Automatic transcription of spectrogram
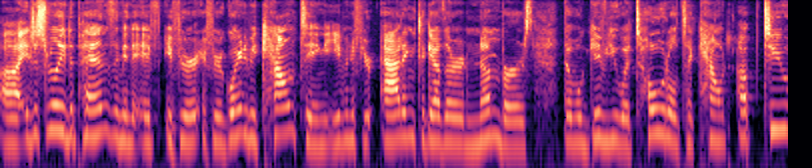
Uh, it just really depends. I mean, if, if you're if you're going to be counting, even if you're adding together numbers that will give you a total to count up to,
